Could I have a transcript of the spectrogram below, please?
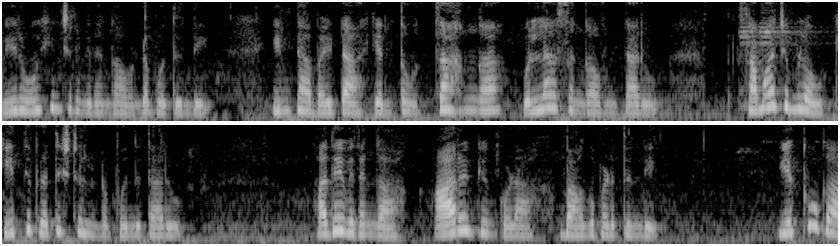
వీరు ఊహించిన విధంగా ఉండబోతుంది. ఇంటా బయట ఎంతో ఉత్సాహంగా ఉల్లాసంగా ఉంటారు. సమాజంలో కీర్తి ప్రతిష్టలను పొందుతారు. అదేవిధంగా ఆరోగ్యం కూడా బాగుపడుతుంది. ఎక్కువగా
